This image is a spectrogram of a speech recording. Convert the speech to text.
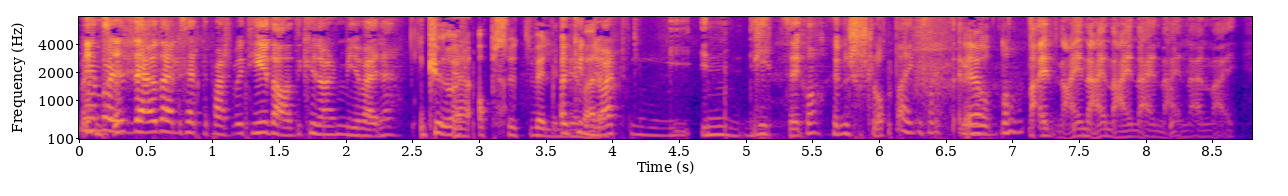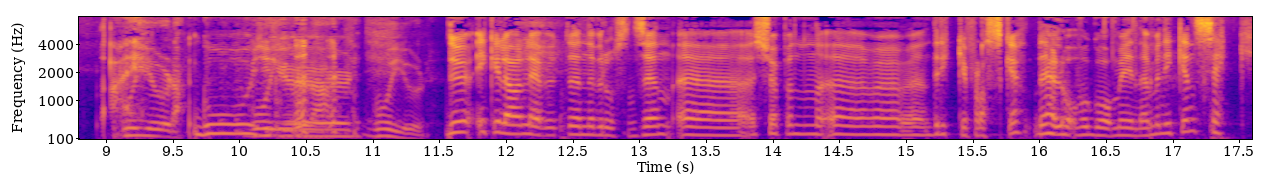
Men bare, det er jo deilig å sette perspektiv, da. Det kunne vært mye verre. Det kunne vært absolutt veldig mye kunne verre. vært en drittsekk òg. Kunne slått deg, ikke sant? Eller Ja. noe. Nei, nei, nei, nei, nei, nei, nei, nei. God jul, da. God jul. da. God jul. Du, ikke la han leve ut eh, nevrosen sin. Eh, kjøp en eh, drikkeflaske. Det er lov å gå med inne. Men ikke en sekk,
